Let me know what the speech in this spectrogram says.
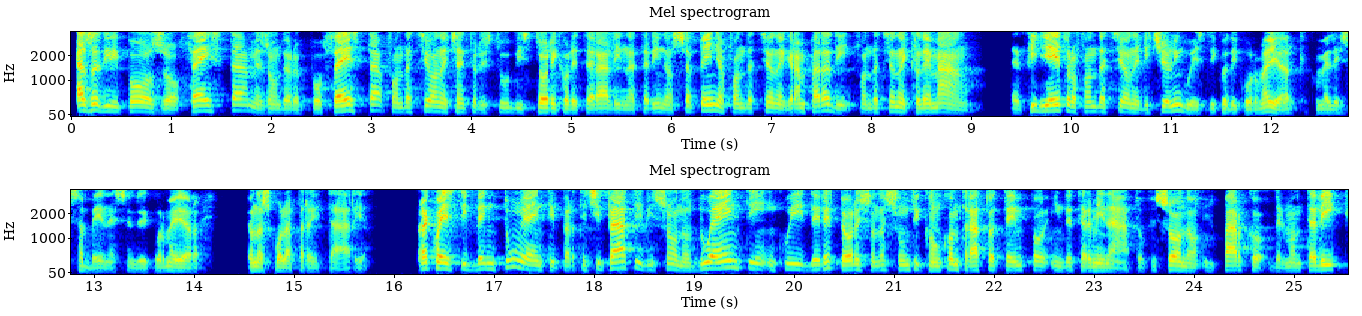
Casa di Riposo Festa, Maison de Repos Festa, Fondazione Centro di Studi Storico-Letterali Natalino Sapegno, Fondazione Gran Paradis, Fondazione Clément Figlietro Fondazione Liceo Linguistico di Courmayeur, che come lei sa bene, essendo di Courmayeur, è una scuola paritaria. Tra questi 21 enti partecipati vi sono due enti in cui i direttori sono assunti con contratto a tempo indeterminato, che sono il Parco del Montavic,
